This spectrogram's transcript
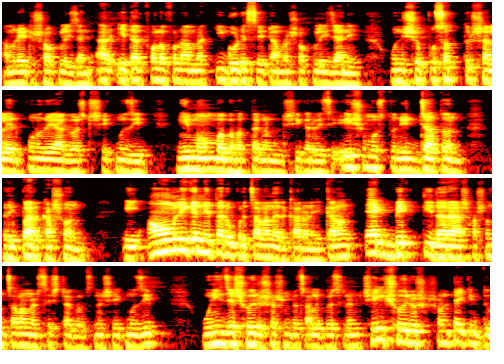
আমরা এটা সকলেই জানি। আর এটার ফলাফল আমরা কি ঘটেছে এটা আমরা সকলেই জানি। উনিশশো পঁচাত্তর সালের পনেরোই আগস্ট শেখ মুজিব নির্মমভাবে হত্যাকাণ্ডের শিকার হয়েছে। এই সমস্ত নির্যাতন, রিপারকাশন এই আওয়ামী লীগের নেতার উপর চালানোর কারণে কারণ এক ব্যক্তি দ্বারা শাসন চালানোর চেষ্টা করেছিলেন শেখ মুজিব। উনি যে স্বৈর শাসনটা চালু করেছিলেন, সেই স্বৈর শাসনটাই কিন্তু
